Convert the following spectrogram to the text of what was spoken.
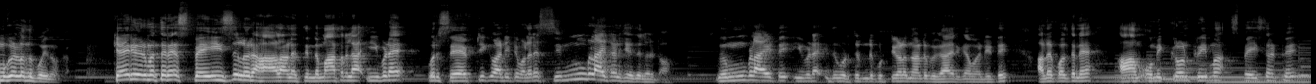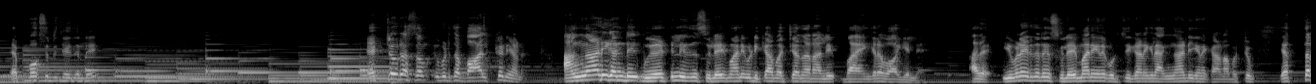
മുകളിലൊന്ന് പോയി നോക്കാം. കയറി വരുമ്പോൾ തന്നെ സ്പേസ് ഉള്ള ഒരു ഹാളാണ് എത്തിന്റെ. മാത്രമല്ല ഇവിടെ ഒരു സേഫ്റ്റിക്ക് വേണ്ടിയിട്ട് വളരെ സിമ്പിൾ ആയിട്ടാണ് ചെയ്തത് കേട്ടോ. സിമ്പിൾ ആയിട്ട് ഇവിടെ ഇത് കൊടുത്തിട്ടുണ്ട് കുട്ടികളൊന്നാണ്ട് വികാരിക്കാൻ വേണ്ടിയിട്ട്. അതേപോലെ തന്നെ ആ ഒമിക്രോൺ ക്രീമ സ്പേസ് ഇട്ട് എപ്പോസിറ്റ് ചെയ്തിട്ടുണ്ട്. ഏറ്റവും രസം ഇവിടുത്തെ ബാൽക്കണിയാണ്. അങ്ങാടി കണ്ട് വീട്ടിലിരുന്ന് സുലൈമാനി പിടിക്കാൻ പറ്റുക എന്ന് പറഞ്ഞാൽ ഭയങ്കര ഭാഗ്യല്ലേ? അതെ ഇവിടെ ഇരുന്നിട്ട് സുലൈമാനി ഇങ്ങനെ കുടിച്ചിരിക്കുകയാണെങ്കിൽ അങ്ങാടി ഇങ്ങനെ കാണാൻ പറ്റും. എത്ര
